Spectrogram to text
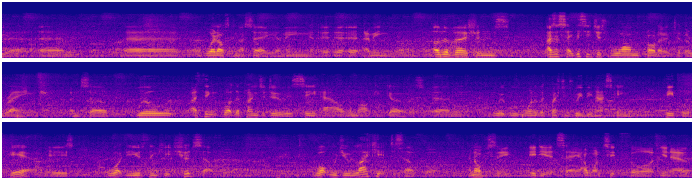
yeah. Um, uh, what else can I say? I mean, uh, uh, I mean, other versions. As I say, this is just one product of a range, and so we'll. I think what they're planning to do is see how the market goes. Um, we, we, one of the questions we've been asking people here is, what do you think it should sell for? What would you like it to sell for? And obviously, idiots say, I want it for, you know,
